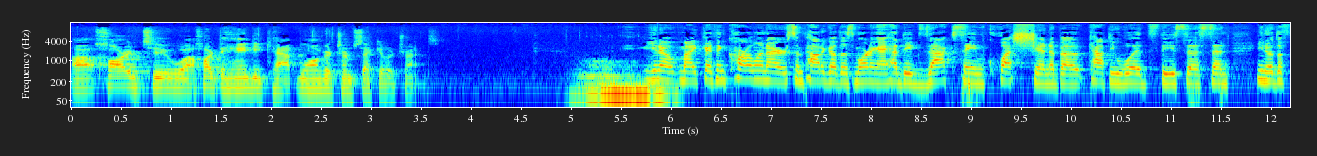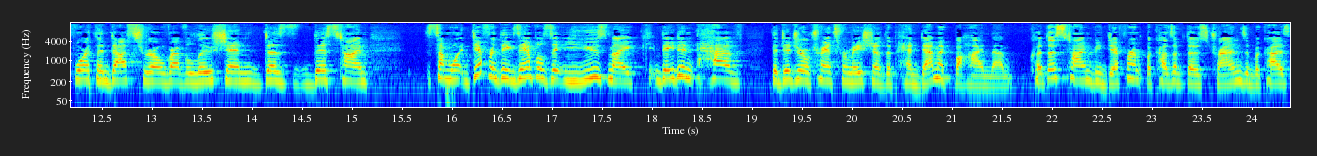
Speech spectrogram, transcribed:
uh, hard to uh, hard to handicap longer term secular trends. You know, Mike, I think Carl and I are simpatico this morning. I had the exact same question about Cathie Wood's thesis and, you know, the fourth industrial revolution. Does this time somewhat different? The examples that you use, Mike, they didn't have the digital transformation of the pandemic behind them. Could this time be different because of those trends and because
